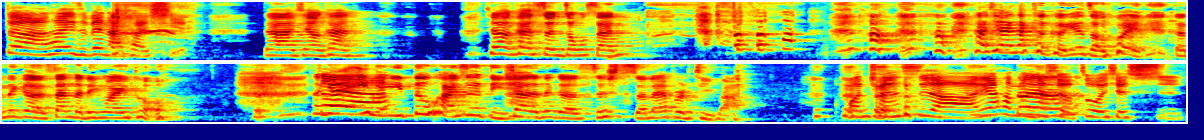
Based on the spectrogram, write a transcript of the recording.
对啊，他一直被拿出来写。对啊，想想看，想想看，孙中山。他现在在可可夜总会的那个山的另外一头，他应该一年一度还是底下的那个 celebrity 吧？完全是啊，因为他们就是有做一些事。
